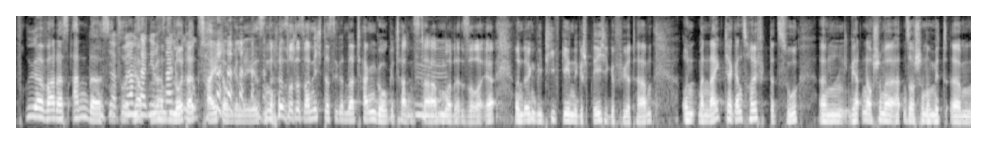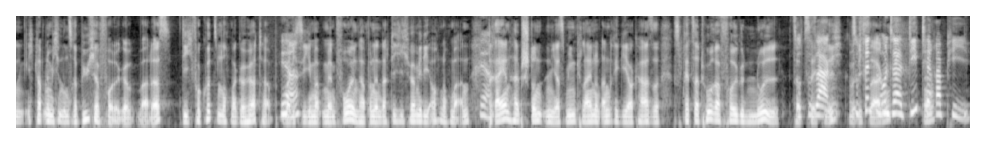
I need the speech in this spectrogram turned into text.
früher war das anders. Ja, früher, so. haben, ja, halt früher haben die Leute halt Zeitung gelesen oder so. Das war nicht, dass sie dann da Tango getanzt mhm. haben oder so, ja, und irgendwie tiefgehende Gespräche geführt haben. Und man neigt ja ganz häufig dazu, ähm, wir hatten auch schon mal, hatten es auch schon mal mit, ähm, ich glaube nämlich in unserer Bücherfolge war das, die ich vor kurzem nochmal gehört habe, ja. weil ich sie jemandem empfohlen habe und dann dachte ich, ich höre mir die auch nochmal mal an. Ja. Dreieinhalb Stunden Jasmin Klein und André Georg Hase, Sprezzatura Folge 0 Sozusagen, zu finden unter die Therapie. Ja,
